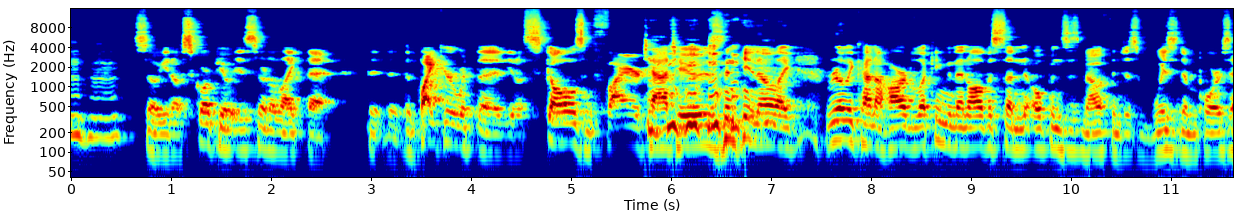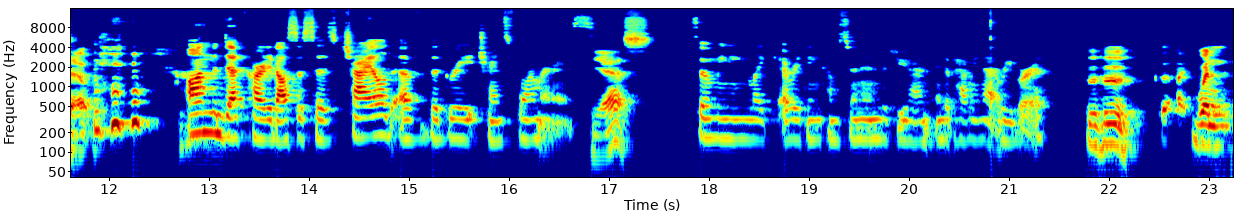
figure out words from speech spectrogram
Mm-hmm. So, you know, Scorpio is sort of like the the, the, the biker with the you know skulls and fire tattoos and you know like really kind of hard looking and then all of a sudden opens his mouth and just wisdom pours out On the death card, it also says "Child of the Great Transformers." yes So meaning like everything comes to an end, but you end up having that rebirth. hmm When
